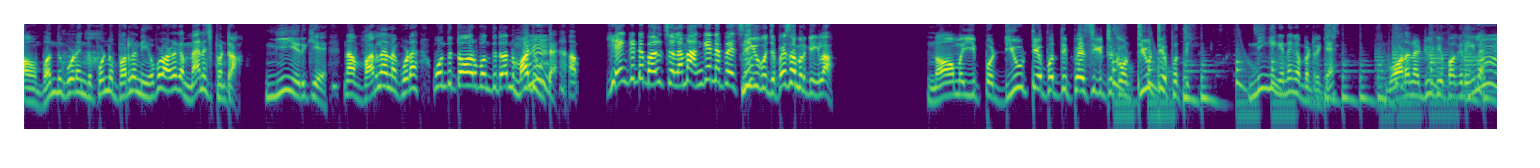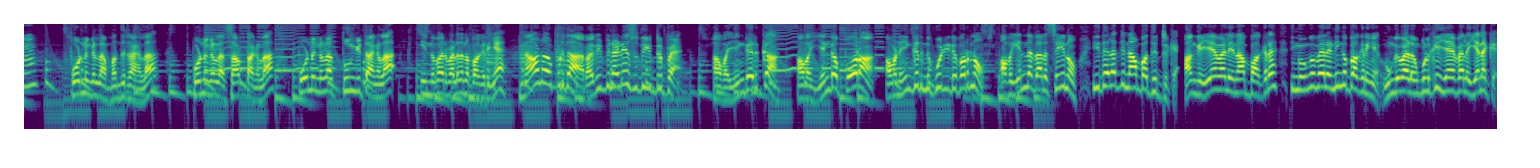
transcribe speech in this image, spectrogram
அவன் வந்து கூட இந்த பொண்ணு வரல நீ எவ்வளவு அழகா மேனேஜ் பண்றா? நீ இருக்கியே. நான் வரலன்னா கூட வந்துட்டார் வந்துட்டார்னு மாட்டி. விட்டேன். என்கிட்ட பதில் சொல்லாம அங்க என்ன பேச்சு நீங்க கொஞ்சம் பேசாம இருக்கீங்களா? நாம இப்ப டியூட்டிய பத்தி பேசிக்கிட்டு இருக்கோம். டியூட்டிய பத்தி. நீங்க இங்க என்னங்க பண்றீங்க? உடனே டியூட்டிய பாக்குறீங்களா. பொண்ணுங்களாம் வந்துட்டாங்களா? பொண்ணுங்களாம் சாப்பிட்டாங்களா? பொண்ணுங்களாம் தூங்கிட்டாங்களா? இந்த மாதிரி வேலை தானே பாக்குறீங்க? நானும் அப்படிதான். ரவி பின்னாடியே சுத்திட்டு இருப்பேன். அவன் எங்க இருக்கான்? அவன் எங்க போறான்? அவனை எங்க இருந்து கூட்டிட்டு வரணும்? அவன் என்ன வேலை செய்யணும்? இது எல்லாத்தையும் நான் பார்த்துட்டு இருக்கேன். அங்க என் வேலையை நான் பாக்குறேன் இங்க உங்க வேலை நீங்க பாக்குறீங்க உங்க வேலை உங்களுக்கு என் வேலை எனக்கு.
